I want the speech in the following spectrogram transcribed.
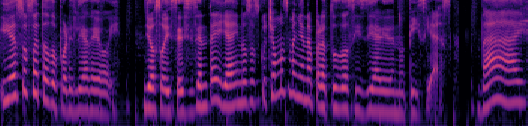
Y eso fue todo por el día de hoy. Yo soy Ceci Centella y nos escuchamos mañana para tu dosis diaria de noticias. Bye.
